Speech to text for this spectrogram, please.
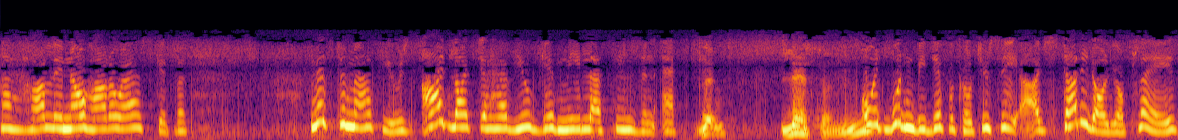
I hardly know how to ask it, but. Mr. Matthews, I'd like to have you give me lessons in acting. Le- lessons? Oh, it wouldn't be difficult. You see, I've studied all your plays.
